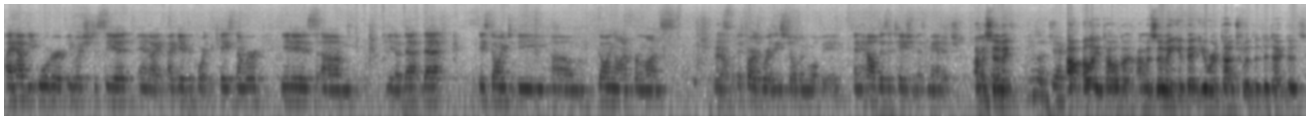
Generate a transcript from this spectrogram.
I have the order if you wish to see it, and I, I gave the court the case number. It is, um, you know, that, that is going to be um, going on for months as, Yeah. as far as where these children will be and how visitation is managed. I'm assuming, You object, I'll, I'll let you talk, hold on. I'm assuming you bet you were in touch with the detectives?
